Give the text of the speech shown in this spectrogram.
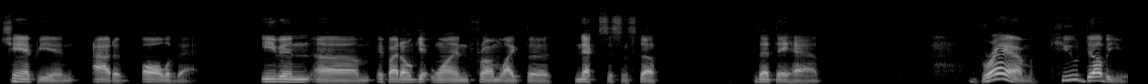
champion out of all of that. Even um, if I don't get one from like the Nexus and stuff that they have. Graham QW.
